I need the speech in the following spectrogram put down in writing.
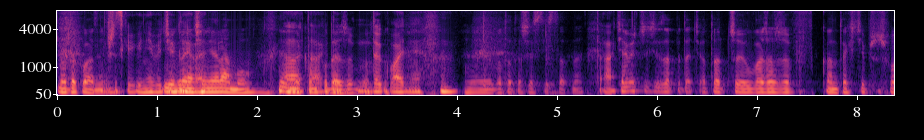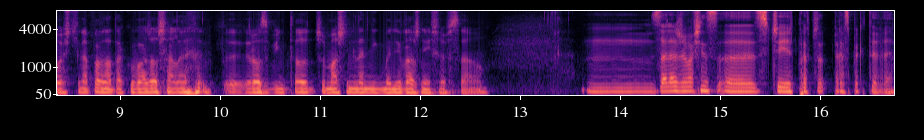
No dokładnie. wszystkiego nie I wyciągniemy. ograniczenia RAMu A, na tak, komputerze. bo... Dokładnie. E, bo to też jest istotne. Tak. Chciałem jeszcze cię zapytać o to, czy uważasz, że w kontekście przyszłości, na pewno tak uważasz, ale rozwiń to, czy machine learning będzie ważniejszy w SEO? Mm, Zależy właśnie z, e, z czyjej pers- perspektywy,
